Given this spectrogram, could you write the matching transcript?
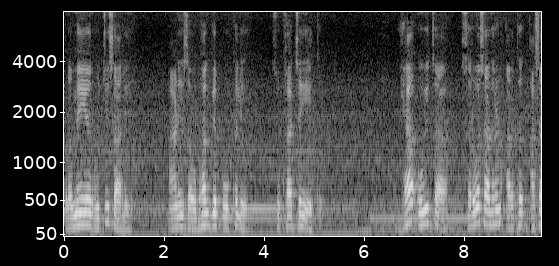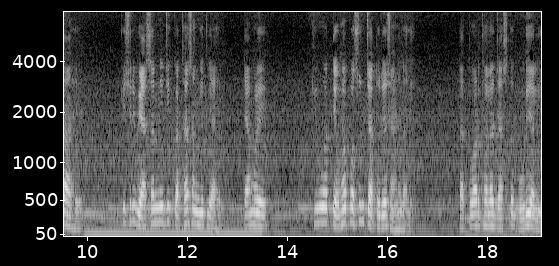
प्रमेय रुचीस आले आणि सौभाग्य पोखले सुखाचे येथ ह्या ओवीचा सर्वसाधारण अर्थ असा आहे की श्री व्यासांनी जी कथा सांगितली आहे त्यामुळे किंवा तेव्हापासून चातुर्य शहाणे झाले. तत्वार्थाला जास्त गोडी आली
